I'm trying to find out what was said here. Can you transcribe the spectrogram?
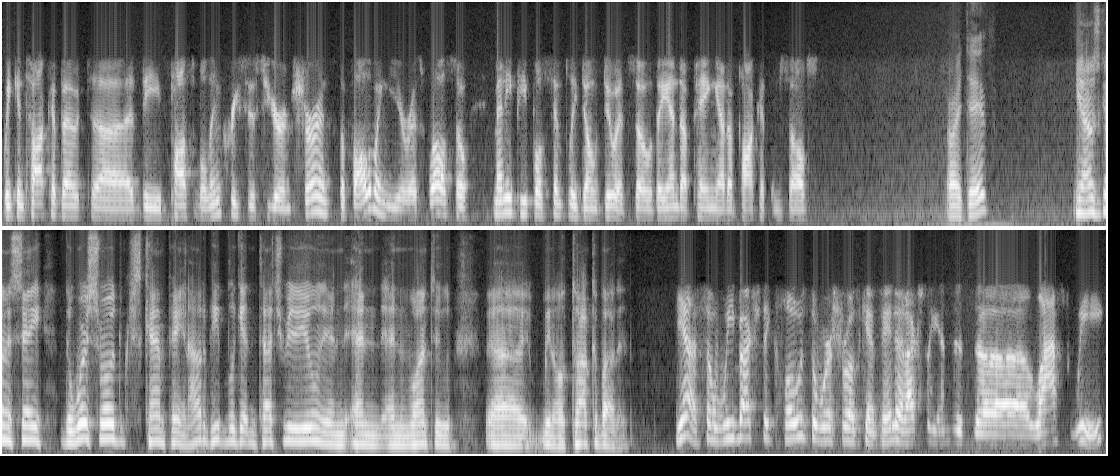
we can talk about uh, the possible increases to your insurance the following year as well. So many people simply don't do it, so they end up paying out of pocket themselves. All right, Dave. Yeah, I was going to say the worst roads campaign. How do people get in touch with you and and and want to, uh, you know, talk about it? Yeah, so we've actually closed the Worst Roads campaign. It actually ended uh, last week,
